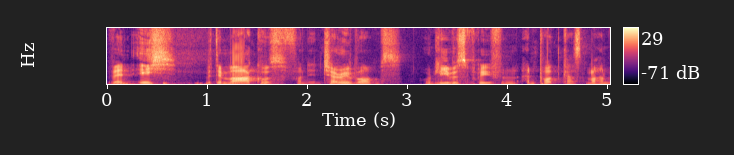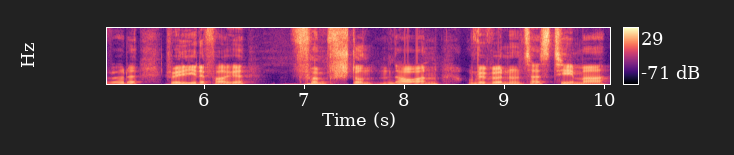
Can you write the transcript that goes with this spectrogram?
Wenn ich mit dem Markus von den Cherry Bombs und Liebesbriefen einen Podcast machen würde, würde jede Folge fünf Stunden dauern und wir würden uns als Thema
